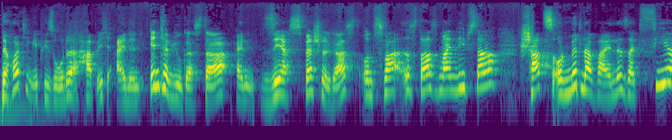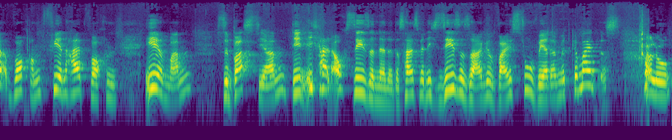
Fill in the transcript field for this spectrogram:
In der heutigen Episode habe ich einen Interviewgast da, einen sehr special Gast. Und zwar ist das mein liebster Schatz und mittlerweile seit vier Wochen, viereinhalb Wochen Ehemann, Sebastian, den ich halt auch Sese nenne. Das heißt, wenn ich Sese sage, weißt du, wer damit gemeint ist. Hallo.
